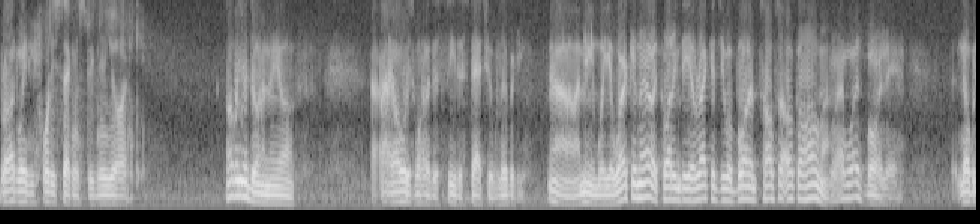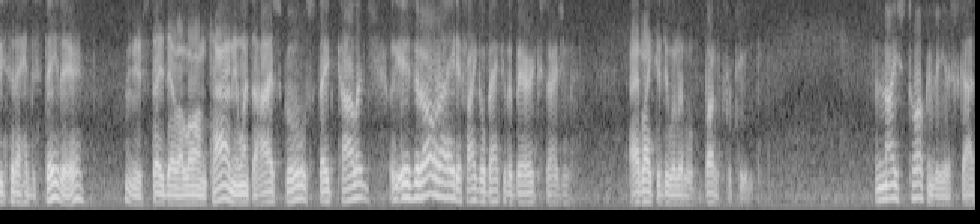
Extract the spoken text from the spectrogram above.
Broadway and 42nd Street, New York. What were you doing in New York? I always wanted to see the Statue of Liberty. No, I mean, were you working there? According to your records, you were born in Tulsa, Oklahoma. Well, I was born there. Nobody said I had to stay there. You stayed there a long time. You went to high school, state college. Is it all right if I go back to the barracks, Sergeant? I'd like to do a little bunk fatigue. Nice talking to you, Scott.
